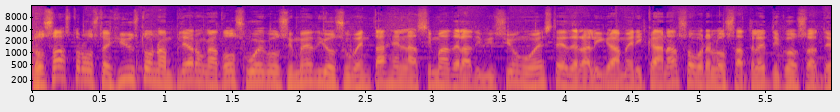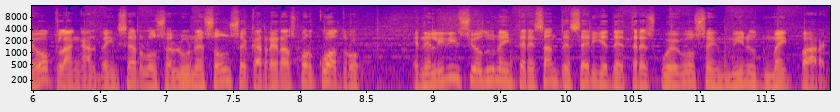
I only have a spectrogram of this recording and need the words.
Los Astros de Houston ampliaron a dos juegos y medio su ventaja en la cima de la división oeste de la Liga Americana sobre los Atléticos de Oakland al vencerlos el lunes 11 carreras por cuatro en el inicio de una interesante serie de tres juegos en Minute Maid Park.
